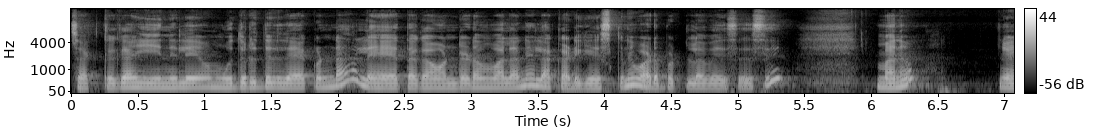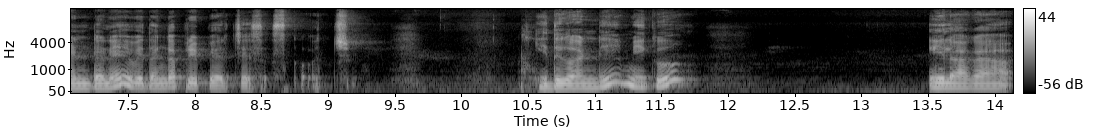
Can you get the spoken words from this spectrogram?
చక్కగా ఈనెలేమో ముదురుది లేకుండా లేతగా ఉండడం వలన ఇలా కడిగేసుకుని వడబుట్టలో వేసేసి మనం వెంటనే ఈ విధంగా ప్రిపేర్ చేసేసుకోవచ్చు. ఇదిగోండి మీకు ఇలాగా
